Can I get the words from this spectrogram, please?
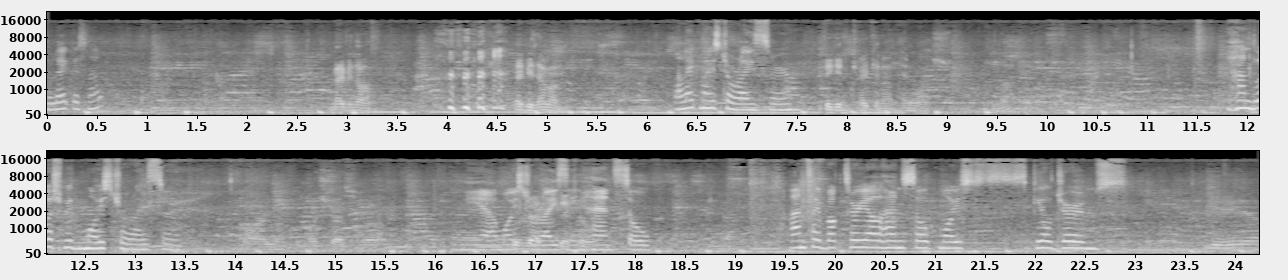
You like the smell? Maybe not. Maybe that one. I like moisturizer. Vegan coconut hand wash. Hand wash with moisturizer. Yeah, moisturizing hand soap. Antibacterial hand soap, moist, kill germs. Yeah.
